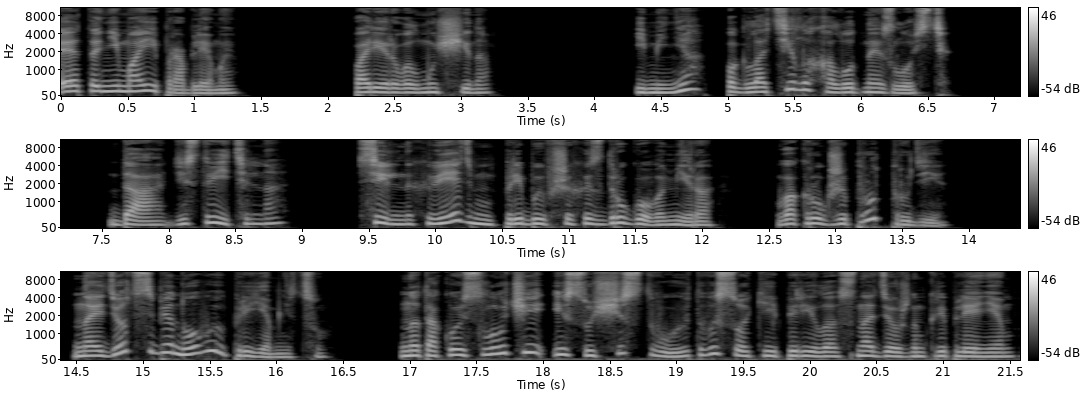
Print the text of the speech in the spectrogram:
это не мои проблемы», парировал мужчина. И меня поглотила холодная злость. Да, действительно, сильных ведьм, прибывших из другого мира, Вокруг же пруд пруди. Найдет себе новую преемницу. На такой случай и существуют высокие перила с надежным креплением.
